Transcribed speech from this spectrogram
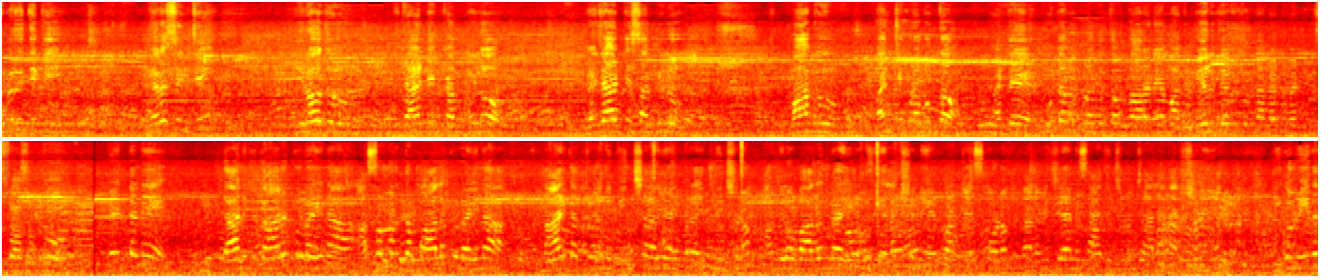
అభివృద్ధికి నిరసించి ఈరోజు స్టాండింగ్ కమిటీలో మెజార్టీ సభ్యులు మాకు మంచి ప్రభుత్వం అంటే కూటమి ప్రభుత్వం ద్వారానే మాకు మేలు జరుగుతుందన్నటువంటి విశ్వాసంతో వెంటనే దానికి కారకులైన అసమర్థ పాలకులైన నాయకత్వాన్ని దించాలి అని ప్రయత్నించడం అందులో భాగంగా ఈరోజు ఎలక్షన్ ఏర్పాటు చేసుకోవడం ఘన విజయాన్ని సాధించడం చాలా హర్షణీయం ఇక మీద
